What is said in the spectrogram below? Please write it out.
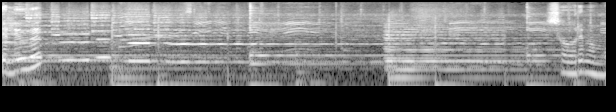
ശരി हुए സോറി മമ്മ.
